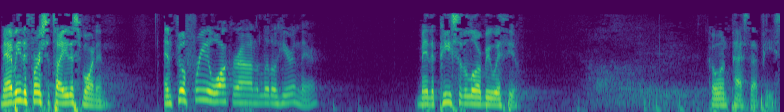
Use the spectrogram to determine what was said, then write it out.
may I be the first to tell you this morning, and feel free to walk around a little here and there. May the peace of the Lord be with you. Go and pass that peace.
